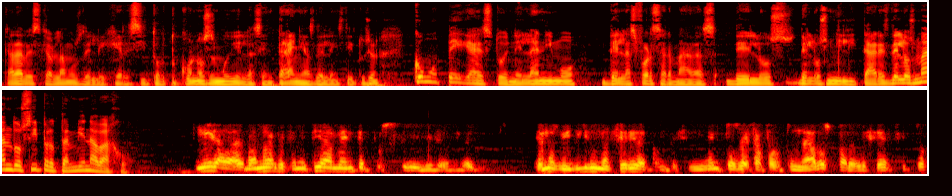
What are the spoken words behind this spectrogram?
cada vez que hablamos del ejército. Tú conoces muy bien las entrañas de la institución. ¿Cómo pega esto en el ánimo de las Fuerzas Armadas, de los, de los militares, de los mandos, sí, pero también abajo? Mira, Manuel, definitivamente, pues eh, hemos vivido una serie de acontecimientos desafortunados para el ejército,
